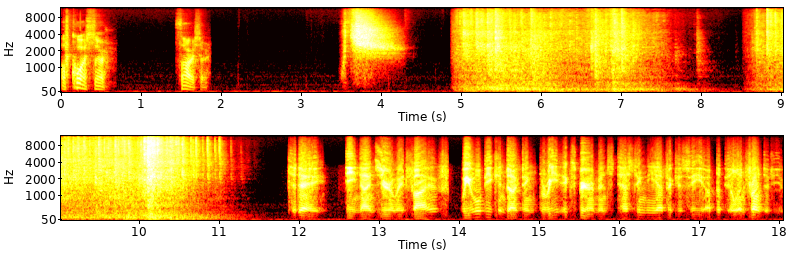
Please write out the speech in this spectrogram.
Of course, sir. Sorry, sir. Today, D9085, we will be conducting three experiments testing the efficacy of the pill in front of you.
